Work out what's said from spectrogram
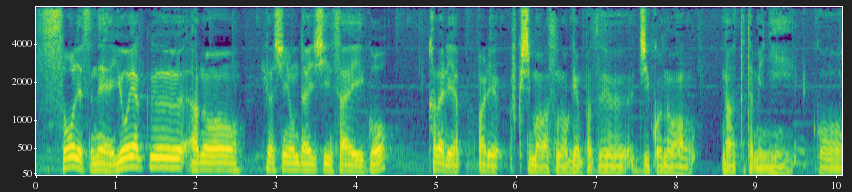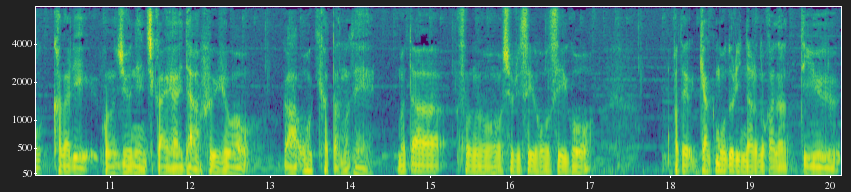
そうですね。ようやくあの東日本大震災後かなりやっぱり福島はその原発事故のがあったためにこうかなりこの10年近い間風評が大きかったのでまたその処理水放水後また逆戻りになるのかなっていう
